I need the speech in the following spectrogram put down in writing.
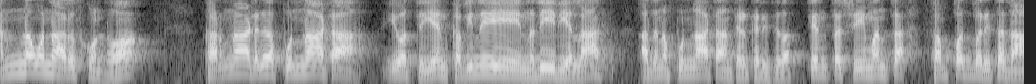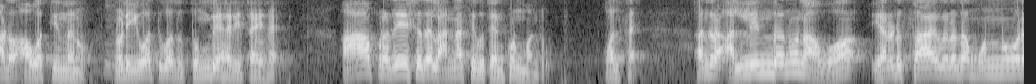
ಅನ್ನವನ್ನು ಅರಸ್ಕೊಂಡು ಕರ್ನಾಟಕದ ಪುನ್ನಾಟ, ಇವತ್ತು ಏನು ಕಬಿನಿ ನದಿ ಇದೆಯಲ್ಲ ಅದನ್ನು ಪುನ್ನಾಟ ಅಂತೇಳಿ ಕರಿತೀವಿ. ಅತ್ಯಂತ ಶ್ರೀಮಂತ ಸಂಪದ್ಭರಿತ ನಾಡು ಆವತ್ತಿಂದನೂ ನೋಡಿ ಇವತ್ತಿಗೂ ಅದು ತುಂಬಿ ಹರಿತಾ ಇದೆ. ಆ ಪ್ರದೇಶದಲ್ಲಿ ಅನ್ನ ಸಿಗುತ್ತೆ ಅಂದ್ಕೊಂಡು ಬಂದರು. ವಲಸೆ. ಅಂದರೆ ಅಲ್ಲಿಂದನೂ ನಾವು ಎರಡು ಸಾವಿರದ ಮುನ್ನೂರ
